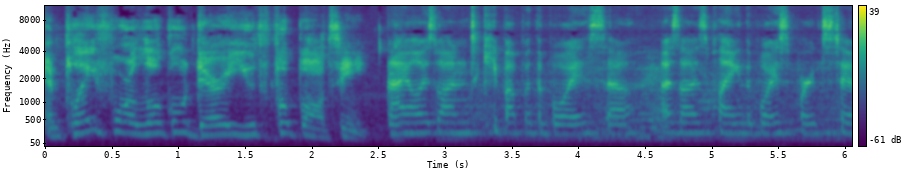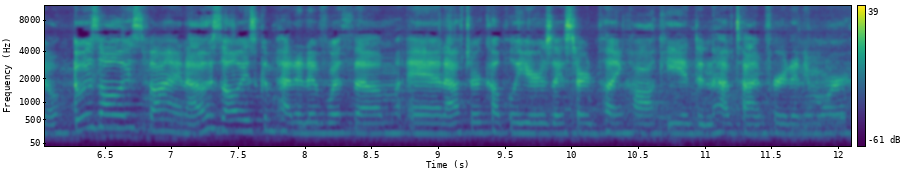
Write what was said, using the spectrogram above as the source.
and played for a local Derry youth football team. I always wanted to keep up with the boys, so I was always playing the boys' sports too. It was always fine. I was always competitive with them, and after a couple of years, I started playing hockey and didn't have time for it anymore.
